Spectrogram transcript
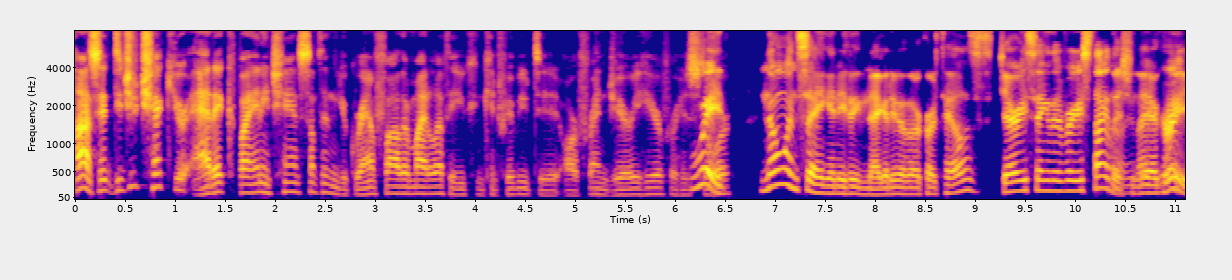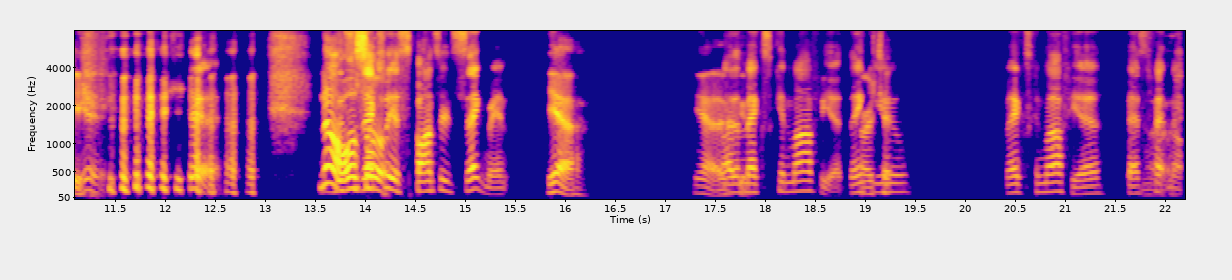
Hans, did you check your attic by any chance? Something your grandfather might have left that you can contribute to our friend Jerry here for his Wait, store? no one's saying anything negative about cartels. Jerry's saying they're very stylish, oh, and I they're great, agree. Yeah. no, this also is actually a sponsored segment yeah, yeah. by the good. Mexican Mafia. Thank Carte- you, Mexican Mafia. Best Ugh. fentanyl.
